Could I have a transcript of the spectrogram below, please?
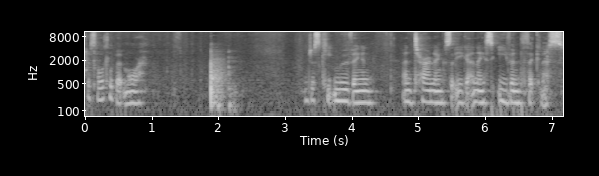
just a little bit more. And just keep moving and, and turning so that you get a nice even thickness.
